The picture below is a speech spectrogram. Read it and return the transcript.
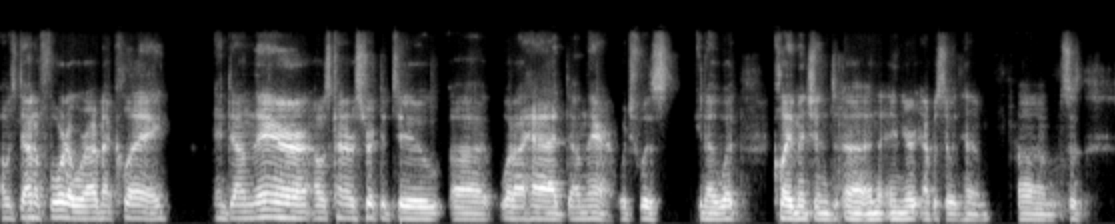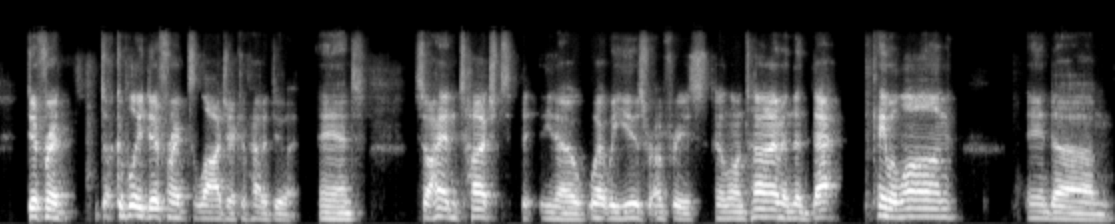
I was down in Florida where I met Clay, and down there I was kind of restricted to uh, what I had down there, which was you know what Clay mentioned uh, in, in your episode with him. Um, so different, completely different logic of how to do it, and so I hadn't touched you know what we use for Umphrey's in a long time, and then that came along, and um,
